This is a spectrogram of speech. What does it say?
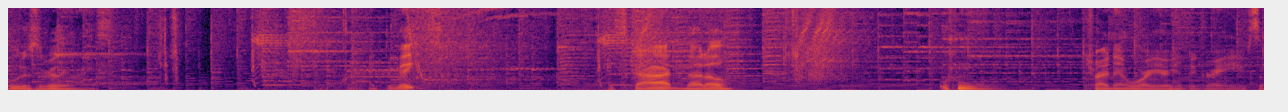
Oh, this is really nice. Activate. Scott Duddo. Ooh. Trident Warrior hit the grave, so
